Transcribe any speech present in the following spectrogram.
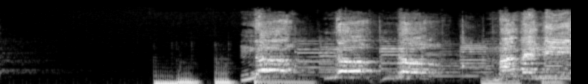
No, no, no, ma venido.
